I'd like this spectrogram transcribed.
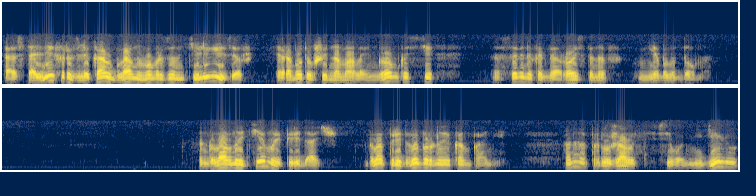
Остальных развлекал главным образом телевизор, работавший на малой громкости, особенно когда Ройстонов не было дома. Главной темой передач была предвыборная кампания. Она продолжалась всего неделю,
